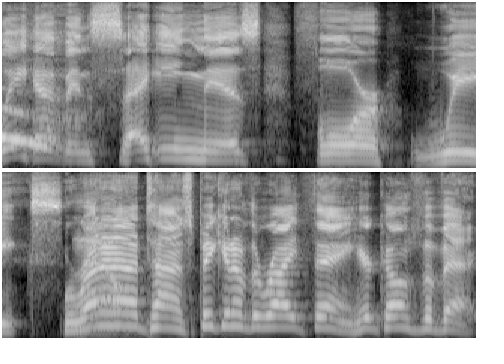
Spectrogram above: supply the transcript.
We have been saying this for weeks. We're running out of time. Speaking of the right thing, here comes Vivek.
